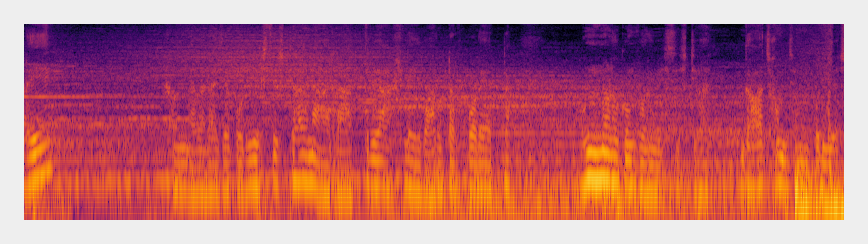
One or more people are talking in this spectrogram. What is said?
পরে সন্ধ্যাবেলায় যে পরিবেশ সৃষ্টি হয় না, আর রাত্রে আসলে বারোটার পরে একটা অন্যরকম পরিবেশ সৃষ্টি হয়, গা ছমছম পরিবেশ।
